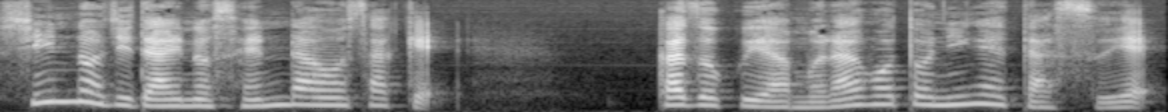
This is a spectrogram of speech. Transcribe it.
秦の時代の戦乱を避け、家族や村ごと逃げた末、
